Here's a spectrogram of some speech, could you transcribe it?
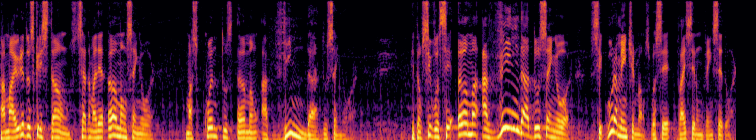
A maioria dos cristãos, de certa maneira, amam o Senhor, mas quantos amam a vinda do Senhor? Então, se você ama a vinda do Senhor, seguramente, irmãos, você vai ser um vencedor.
